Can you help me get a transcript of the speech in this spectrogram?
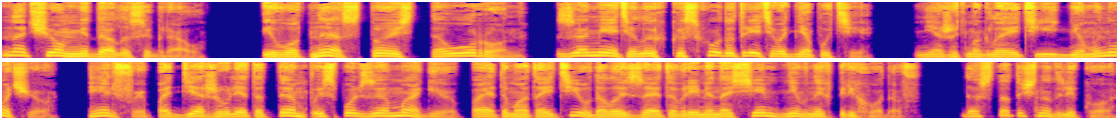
на чем Медал и сыграл. И вот Нес, то есть Таурон, заметил их к исходу третьего дня пути. Нежить могла идти и днем, и ночью. Эльфы поддерживали этот темп, используя магию, поэтому отойти удалось за это время на семь дневных переходов. Достаточно далеко.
